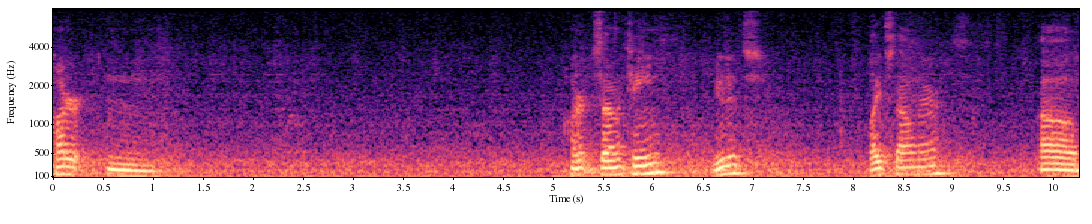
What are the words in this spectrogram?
hundred and, hundred and seventeen units, lights down there. Um,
